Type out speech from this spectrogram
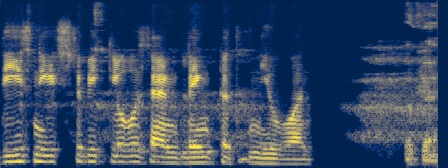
These needs to be closed and linked to the new one. okay.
